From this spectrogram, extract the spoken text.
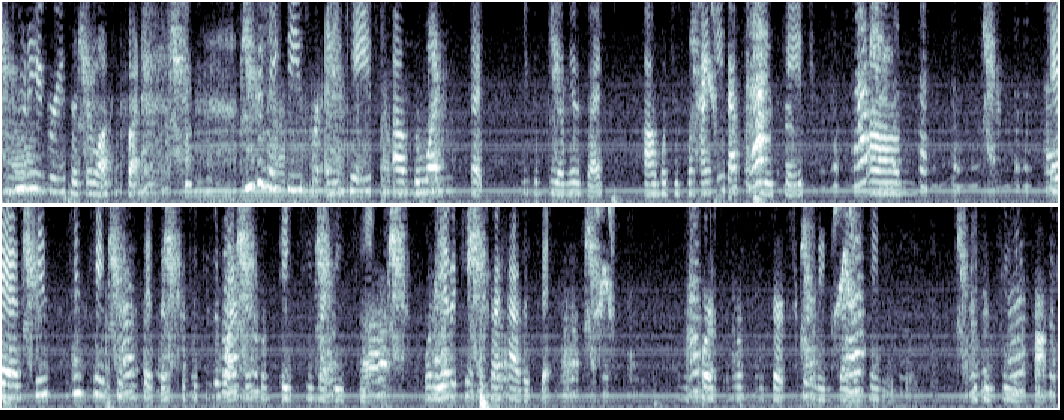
Judy agrees that they're lots of fun. you can make these for any cage. Um, the one that you can see on the other side, um, which is behind me, that's his cage. Um, and his his cage doesn't fit this particular one. This one's 18 by 18. One of the other cages I have, it fits. And of course, everyone's going to start screaming simultaneously because he talking.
